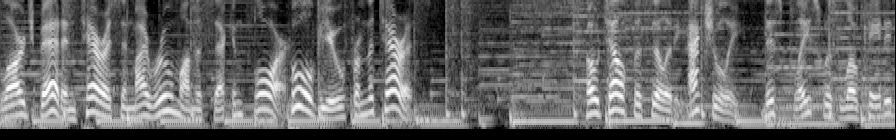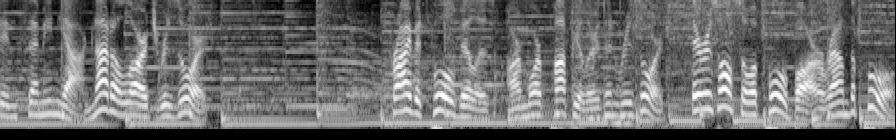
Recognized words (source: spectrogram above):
Large bed and terrace in my room on the second floor. Pool view from the terrace. Hotel facilities. Actually, this place was located in Seminyak, not a large resort. Private pool villas are more popular than resorts. There is also a pool bar around the pool.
